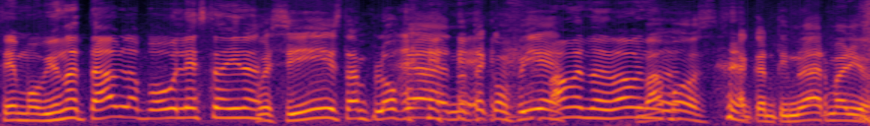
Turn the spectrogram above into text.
Se movió una tabla, Paul, esta, mira. Pues sí, están flojas, no te confíes. Vámonos, vámonos. Vamos a continuar, Mario.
